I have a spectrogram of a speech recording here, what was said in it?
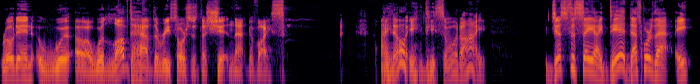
wrote in, would, uh, would love to have the resources to shit in that device. I know, Andy, so would I. Just to say I did, that's where that eight,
